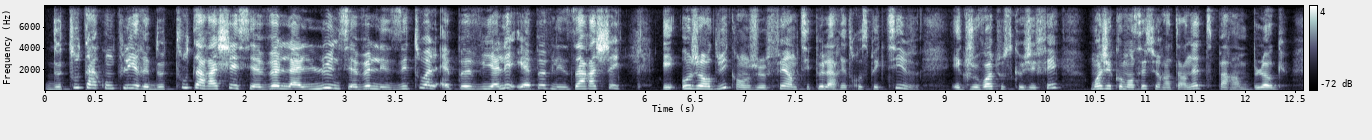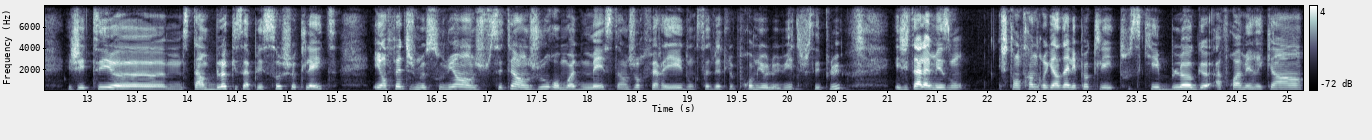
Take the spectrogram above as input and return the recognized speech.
de tout accomplir et de tout arracher. Si elles veulent la lune, si elles veulent les étoiles, elles peuvent y aller et elles peuvent les arracher. Et aujourd'hui, quand je fais un petit peu la rétrospective et que je vois tout ce que j'ai fait, moi j'ai commencé sur internet par un blog. J'étais, euh, c'était un blog qui s'appelait Socialclate et en fait je me souviens, c'était un jour au mois de mai, c'était un jour férié, donc ça devait être le 1er ou le 8, je sais plus. Et j'étais à la maison j'étais en train de regarder à l'époque les, tout ce qui est blog afro-américain,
